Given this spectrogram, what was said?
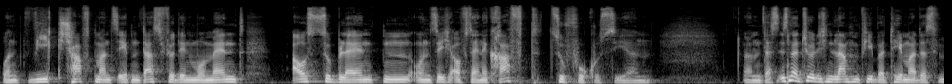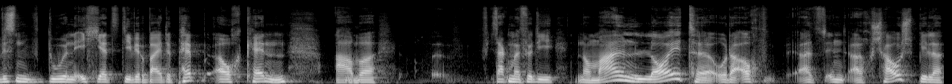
Und wie schafft man es eben, das für den Moment auszublenden und sich auf seine Kraft zu fokussieren? Ähm, das ist natürlich ein Lampenfieberthema, das wissen du und ich jetzt, die wir beide Pep auch kennen. Aber mhm. Sag mal, für die normalen Leute oder auch als in, auch Schauspieler,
